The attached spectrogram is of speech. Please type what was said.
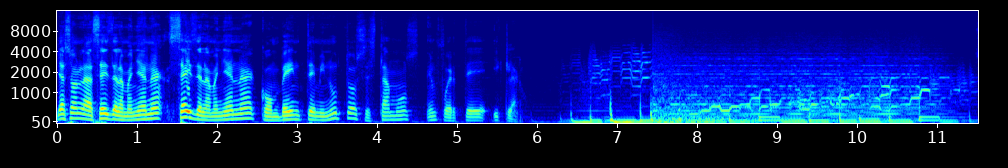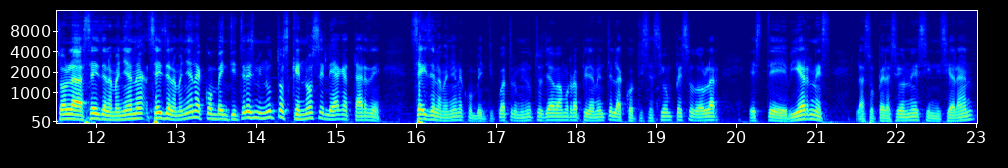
Ya son las 6 de la mañana, 6 de la mañana con 20 minutos, estamos en Fuerte y Claro. Son las 6 de la mañana, 6 de la mañana con 23 minutos, que no se le haga tarde. 6 de la mañana con 24 minutos, ya vamos rápidamente. La cotización peso dólar este viernes. Las operaciones iniciarán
